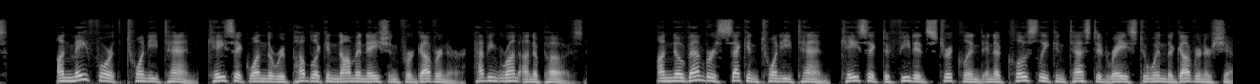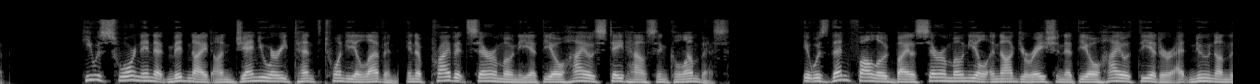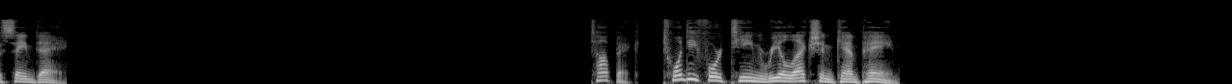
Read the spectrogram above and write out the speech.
On May 4, 2010, Kasich won the Republican nomination for governor, having run unopposed. On November 2, 2010, Kasich defeated Strickland in a closely contested race to win the governorship. He was sworn in at midnight on January 10, 2011, in a private ceremony at the Ohio Statehouse in Columbus. It was then followed by a ceremonial inauguration at the Ohio Theater at noon on the same day. Topic: 2014 re-election campaign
